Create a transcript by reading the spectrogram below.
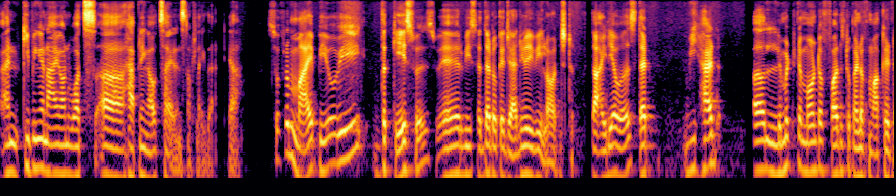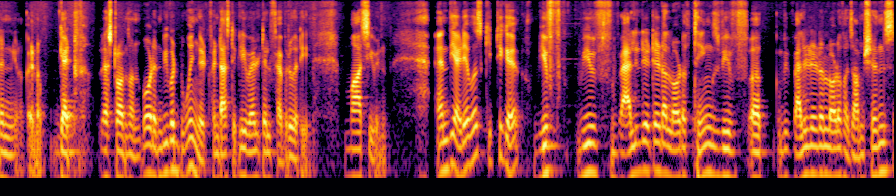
and keeping an eye on what's uh, happening outside and stuff like that. Yeah. So from my POV, the case was where we said that okay, January we launched. The idea was that we had a limited amount of funds to kind of market and you know kind of get restaurants on board, and we were doing it fantastically well till February, March even. And the idea was, we've we've validated a lot of things. We've uh, we've validated a lot of assumptions.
